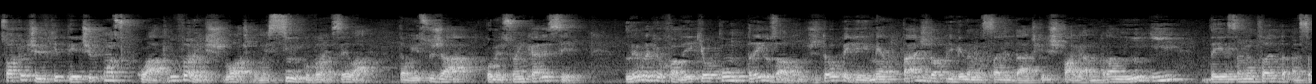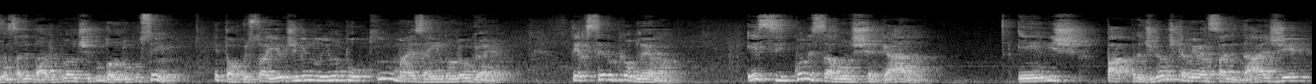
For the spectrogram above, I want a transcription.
Só que eu tive que ter tipo umas quatro vans, lógico, umas cinco vans, sei lá. Então isso já começou a encarecer. Lembra que eu falei que eu comprei os alunos? Então eu peguei metade da primeira mensalidade que eles pagaram para mim e dei essa mensalidade, essa mensalidade para o antigo dono do cursinho. Então, com isso aí, eu diminui um pouquinho mais ainda o meu ganho. Terceiro problema: esse, quando esses alunos chegaram, eles, digamos que a minha mensalidade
